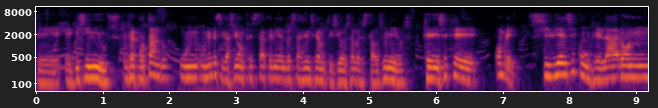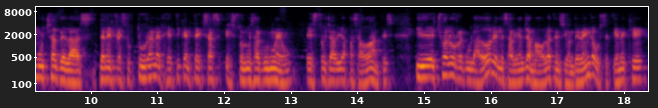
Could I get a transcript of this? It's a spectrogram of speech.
de ABC News reportando una investigación que está teniendo esta agencia noticiosa de los Estados Unidos que dice que Hombre, si bien se congelaron muchas de las de la infraestructura energética en Texas, esto no es algo nuevo, esto ya había pasado antes y de hecho a los reguladores les habían llamado la atención de venga, usted tiene que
